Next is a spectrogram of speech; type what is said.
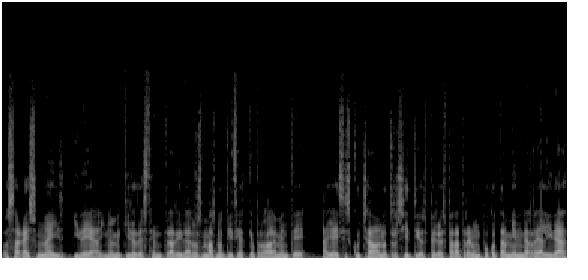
os hagáis una idea, y no me quiero descentrar y daros más noticias que probablemente hayáis escuchado en otros sitios, pero es para traer un poco también de realidad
